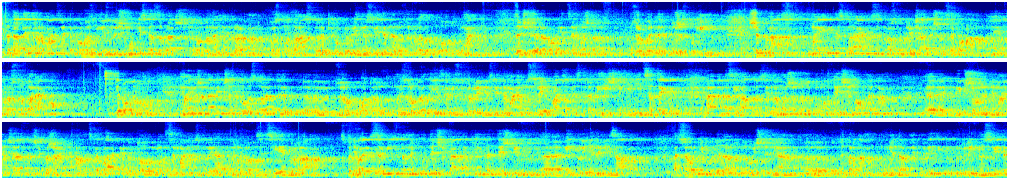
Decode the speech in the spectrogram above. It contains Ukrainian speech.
Надати інформацію такого змісту, чому після завершення виконання програми 8-12 років управління освіти не розробило. За 4 роки це можна зробити дуже спокійно. Щодо нас, ми не збираємося просто кричати, що це погано. Ми просто беремо і робимо. Ми вже навіть частково створили е, цю роботу, ми зробили її замість управління освіти, маємо своє бачення стратегічних ініціатив е, в цій галузі. Ми можемо допомогти чиновникам, е, якщо вони не мають Галицька партія готова максимально сприяти розробці цієї програми. Сподіваюся, місто не буде чекати кілька тижнів е, відповіді на мій запит. А сьогодні буде дано доручення е, департаменту гуманітарної політики управління освіти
